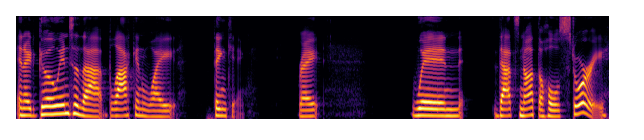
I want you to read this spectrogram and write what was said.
And I'd go into that black and white thinking, right? When that's not the whole story.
